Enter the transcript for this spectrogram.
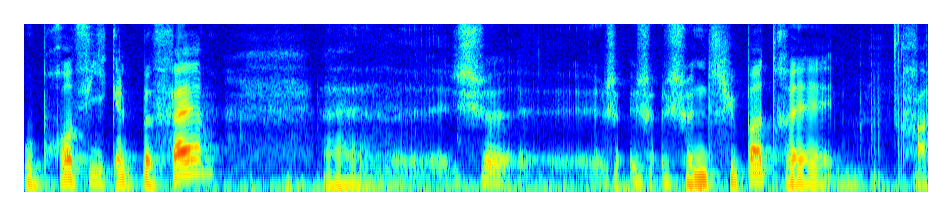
au profit qu'elles peuvent faire. Euh, je, je- je ne suis pas très ah,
